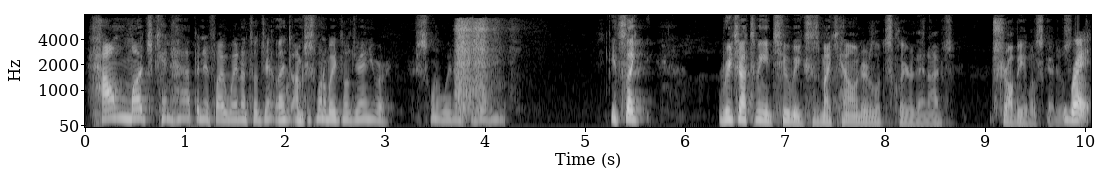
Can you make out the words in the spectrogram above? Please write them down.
how much can happen if I wait until January? I just want to wait until January. I just want to wait until January. It's like reach out to me in two weeks because my calendar looks clear. Then I'm sure I'll be able to schedule. Something. Right.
